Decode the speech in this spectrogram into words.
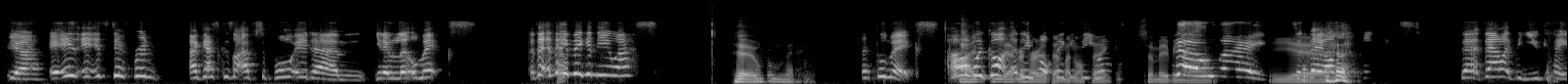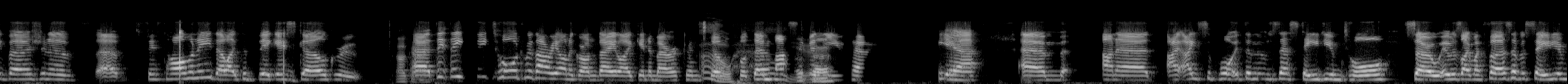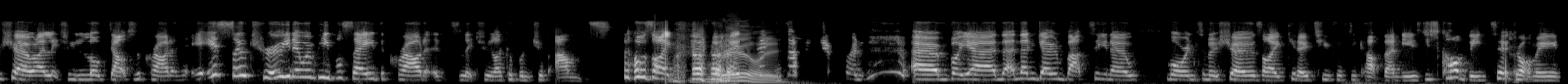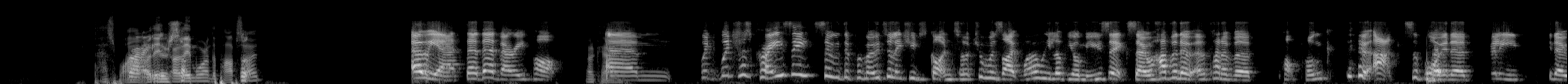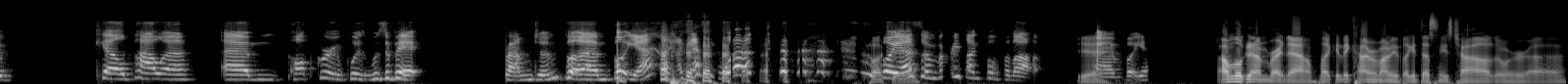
Yeah, it is. It's different, I guess, because I've supported, um, you know, Little Mix. Are they, are they big in the US? Who? Oh. Little Mix. Oh my I've god, are they not them, big in the think. US? So maybe. No not. way. Yeah. So they are. the biggest- they're they're like the UK version of uh, Fifth Harmony. They're like the biggest girl group. Okay. Uh, they, they they toured with Ariana Grande like in America and stuff, Oh, but they're massive yeah. in the UK. Yeah. Um, and uh, I, I supported them. It was their stadium tour, so it was like my first ever stadium show. And I literally looked out to the crowd. And it is so true, you know, when people say the crowd, it's literally like a bunch of ants. I was like, Really? it's so different. Um, but yeah, and, and then going back to you know more intimate shows like you know 250 cup venues, you just can't beat it. Do you know what I mean? That's wild. Right. Are, they, There's are some- they more on the pop side? Oh yeah, they're they're very pop. Okay. um, which, which was crazy. So the promoter literally just got in touch and was like, "Well, we love your music." So having a, a kind of a pop punk act supporting a really, you know, girl power um, pop group was was a bit random, but um, but yeah, I, I guess it worked. But yeah. yeah. so I'm very thankful for that. yeah. Um, but yeah, I'm looking at them right now. Like they kind of remind me of like a Destiny's Child or uh,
